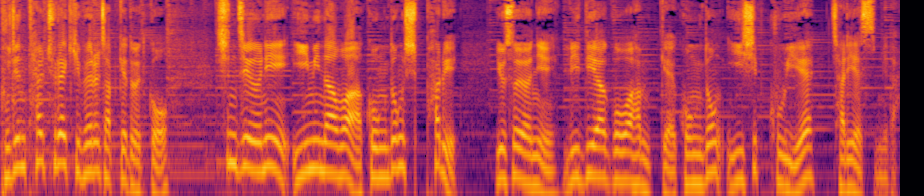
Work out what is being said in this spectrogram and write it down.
부진 탈출의 기회를 잡게 됐고 신지은이 이민아와 공동 18위, 유소연이 리디아고와 함께 공동 29위에 자리했습니다.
